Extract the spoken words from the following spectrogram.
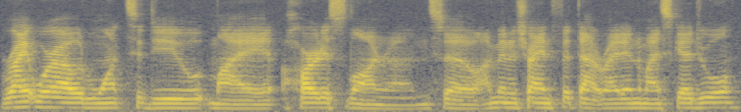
right where I would want to do my hardest long run. So I'm going to try and fit that right into my schedule.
